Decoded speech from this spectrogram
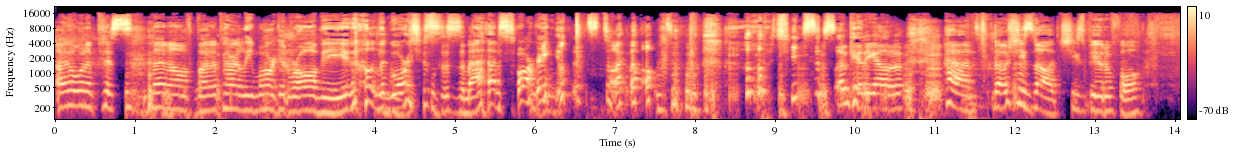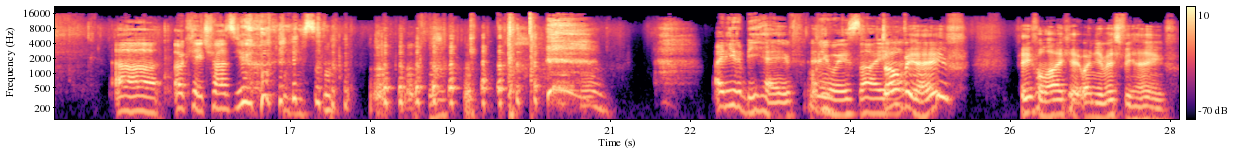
I don't want to piss men off, but apparently Margaret Robbie, you know, the gorgeous is the man. Sorry, let's time out. Jesus, I'm getting out of hand. No, she's not. She's beautiful. Uh, okay, transhumanism. I need to behave. Anyways, I Don't uh, behave. People like it when you misbehave.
